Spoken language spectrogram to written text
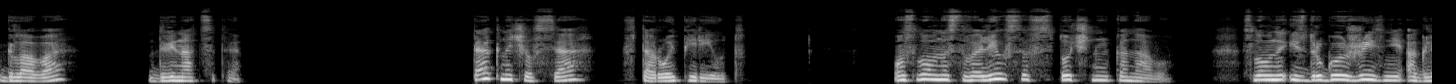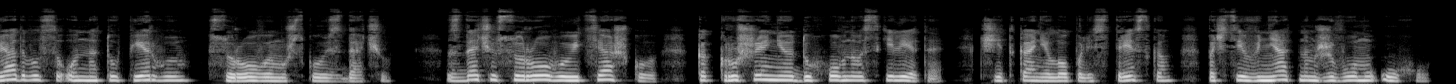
Глава двенадцатая Так начался второй период. Он словно свалился в сточную канаву. Словно из другой жизни оглядывался он на ту первую суровую мужскую сдачу. Сдачу суровую и тяжкую, как крушение духовного скелета, чьи ткани лопались треском, почти внятным живому уху,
